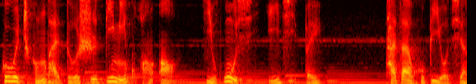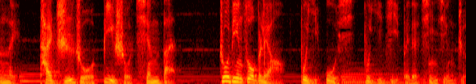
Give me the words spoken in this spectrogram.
会为成败得失低迷狂傲，以物喜，以己悲。太在乎必有牵累，太执着必受牵绊，注定做不了不以物喜、不以己悲的清醒者。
